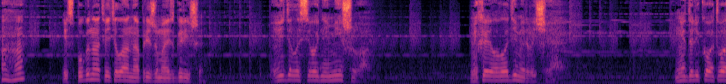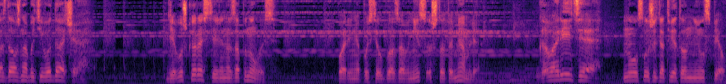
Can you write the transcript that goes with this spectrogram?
«Ага», – испуганно ответила она, прижимаясь к Грише. «Видела сегодня Мишу?» Михаила Владимировича. Недалеко от вас должна быть его дача». Девушка растерянно запнулась. Парень опустил глаза вниз, что-то мямля. «Говорите!» Но услышать ответ он не успел.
